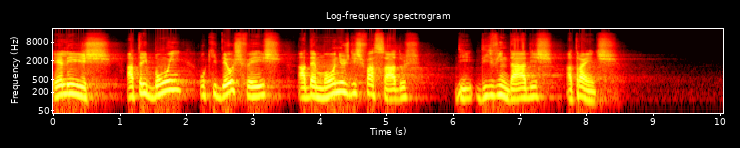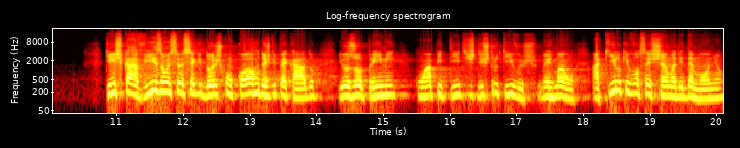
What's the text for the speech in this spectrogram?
eles atribuem o que Deus fez a demônios disfarçados de divindades atraentes, que escravizam os seus seguidores com cordas de pecado e os oprimem com apetites destrutivos. Meu irmão, aquilo que você chama de demônio,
